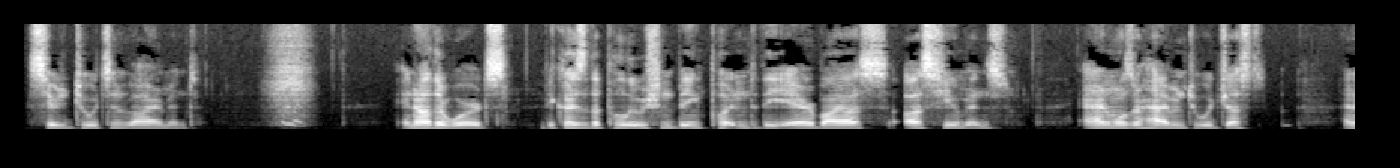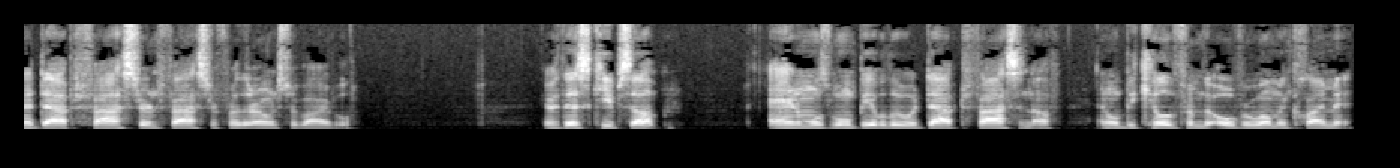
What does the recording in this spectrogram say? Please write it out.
suited to its environment. In other words, because of the pollution being put into the air by us, us humans, animals are having to adjust and adapt faster and faster for their own survival. If this keeps up, animals won't be able to adapt fast enough and will be killed from the overwhelming climate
